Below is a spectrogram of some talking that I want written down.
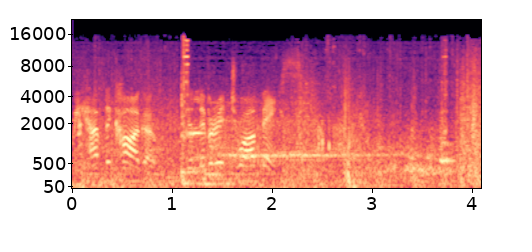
We have the cargo. Deliver it to our base. And secure.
